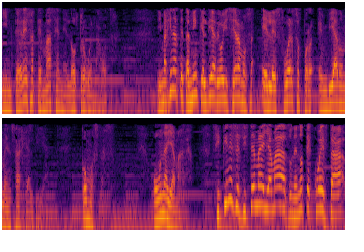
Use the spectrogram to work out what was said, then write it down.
interésate más en el otro o en la otra. Imagínate también que el día de hoy hiciéramos el esfuerzo por enviar un mensaje al día. ¿Cómo estás? O una llamada. Si tienes el sistema de llamadas donde no te cuesta,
